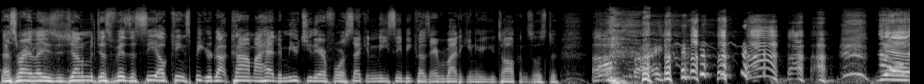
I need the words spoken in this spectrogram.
That's right, ladies and gentlemen. Just visit clkingspeaker.com. I had to mute you there for a second, Nisi, because everybody can hear you talking, sister. Uh, oh, sorry. yeah,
